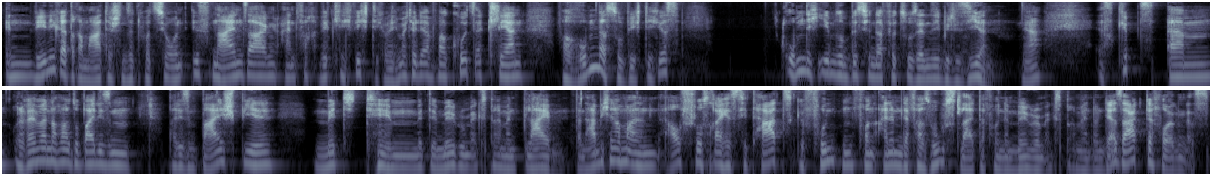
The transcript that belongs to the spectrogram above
in weniger dramatischen Situationen ist Nein sagen einfach wirklich wichtig. Und ich möchte dir einfach mal kurz erklären, warum das so wichtig ist, um dich eben so ein bisschen dafür zu sensibilisieren. Ja, es gibt ähm, oder wenn wir noch mal so bei diesem bei diesem Beispiel mit dem mit dem Milgram-Experiment bleiben, dann habe ich hier noch mal ein aufschlussreiches Zitat gefunden von einem der Versuchsleiter von dem Milgram-Experiment und der sagte Folgendes:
